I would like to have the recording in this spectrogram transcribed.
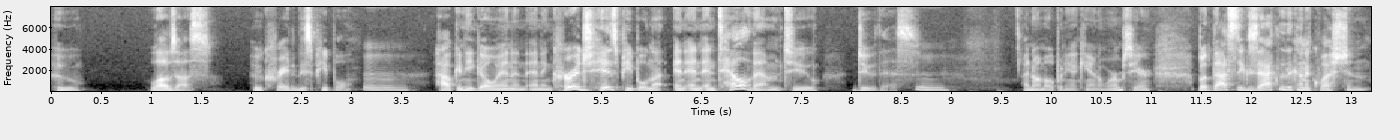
who loves us, who created these people, how can he go in and, and encourage his people not and, and and tell them to do this? I know I'm opening a can of worms here, but that's exactly the kind of question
